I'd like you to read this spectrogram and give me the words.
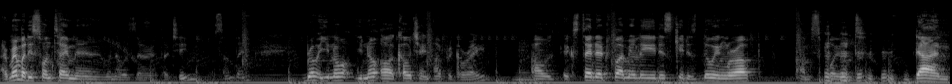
I remember this one time uh, when I was uh, 13 or something. Bro, you know, you know our culture in Africa, right? Our extended family. This kid is doing rap. I'm spoiled. Done.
